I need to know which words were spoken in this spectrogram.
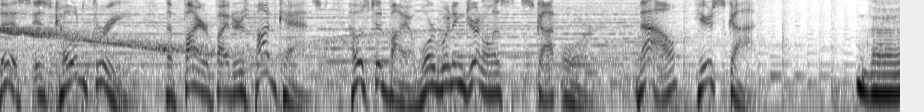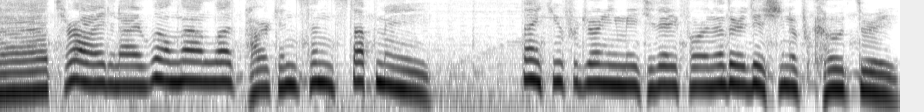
This is Code 3, the Firefighters Podcast, hosted by award winning journalist Scott Orr. Now, here's Scott. That's right, and I will not let Parkinson stop me. Thank you for joining me today for another edition of Code 3.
